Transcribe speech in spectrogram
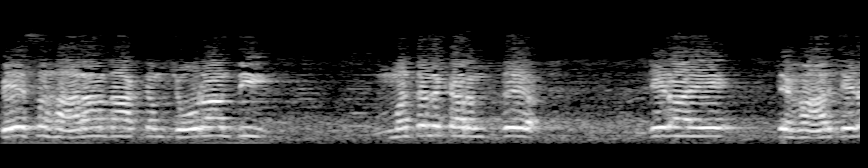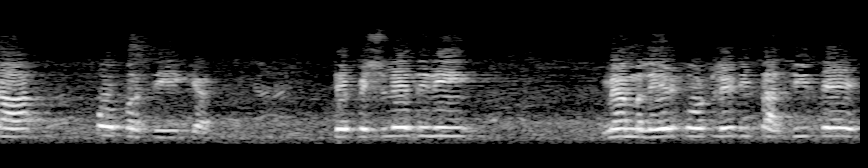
ਬੇਸਹਾਰਾ ਦਾ ਕਮਜ਼ੋਰਾਂ ਦੀ ਮਦਦ ਕਰਨ ਦੇ ਜਿਹੜਾ ਇਹ ਤਿਉਹਾਰ ਜਿਹੜਾ ਉਹ ਪ੍ਰਤੀਕ ਹੈ। ਤੇ ਪਿਛਲੇ ਦਿਨੀ ਮੈਂ ਮਲੇਰਕੋਟਲੇ ਦੀ ਧਰਤੀ ਤੇ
